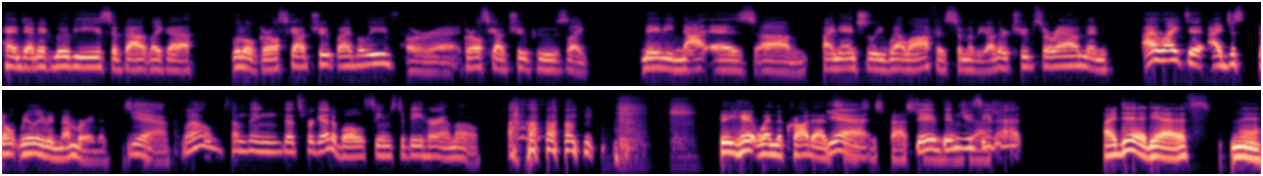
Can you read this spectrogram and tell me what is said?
pandemic movies about like a little Girl Scout troop, I believe, or a Girl Scout troop who's like maybe not as um, financially well off as some of the other troops around, and I liked it. I just don't really remember it. yeah. Point. Well, something that's forgettable seems to be her MO. um, Big hit when the crawdad yeah. this past Dave, year, didn't you Josh. see that? I did. Yeah. That's, nah.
